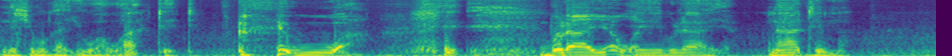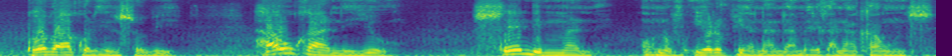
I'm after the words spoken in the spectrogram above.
nekimuga you are wanted. Wa? Bulaya wa? E bulaya natema kuba bakola ensobi. How can you send money on european and american accounts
